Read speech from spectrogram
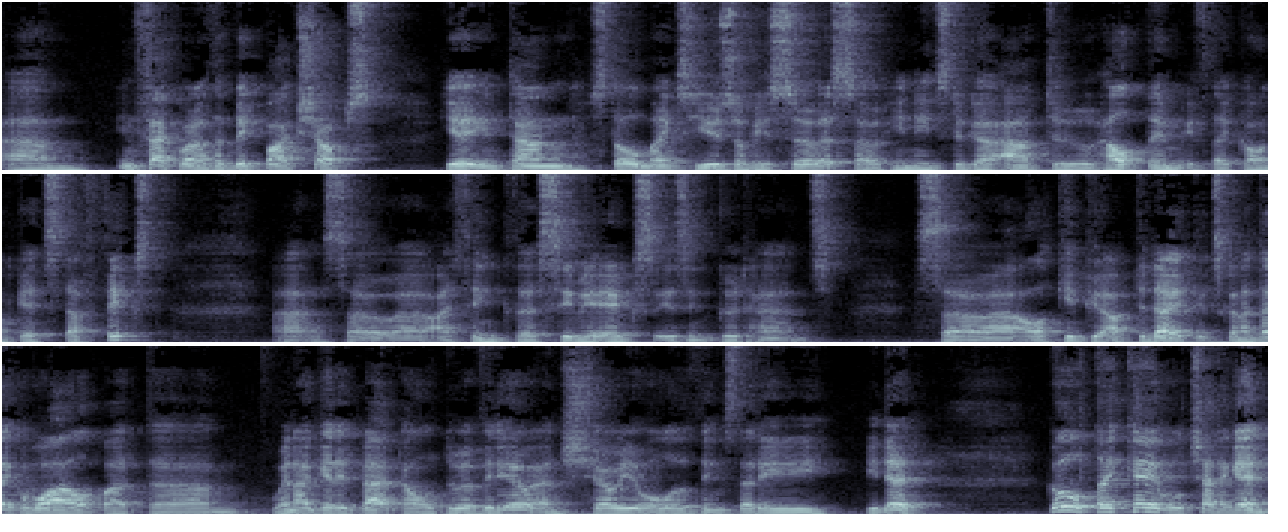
Um, in fact, one of the big bike shops here in town still makes use of his service, so he needs to go out to help them if they can't get stuff fixed. Uh, so uh, I think the CBX is in good hands. So uh, I'll keep you up to date. It's going to take a while, but um, when I get it back, I'll do a video and show you all the things that he, he did. Cool, take care. We'll chat again.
